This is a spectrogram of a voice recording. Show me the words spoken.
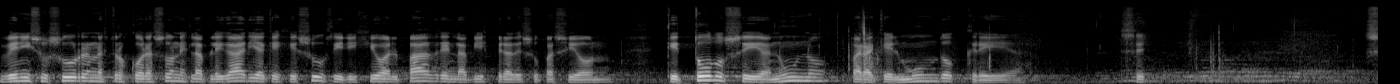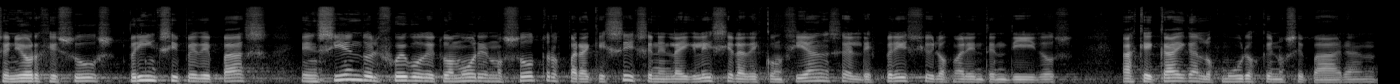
Ven y susurra en nuestros corazones la plegaria que Jesús dirigió al Padre en la víspera de su pasión, que todos sean uno para que el mundo crea. Señor Jesús, príncipe de paz, enciendo el fuego de tu amor en nosotros para que cesen en la iglesia la desconfianza, el desprecio y los malentendidos. Haz que caigan los muros que nos separan.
